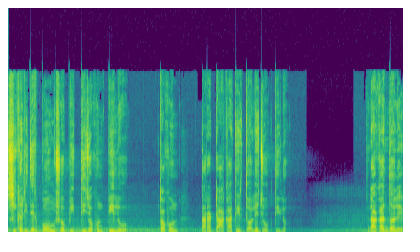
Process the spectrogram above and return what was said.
শিকারীদের বংশ বৃদ্ধি যখন পেল, তখন তারা ডাকাতের দলে যোগ দিল। ডাকাত দলের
